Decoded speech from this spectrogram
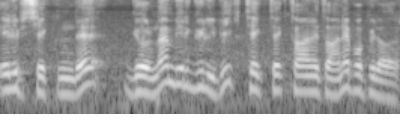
elips şeklinde görünen bir gül ibik. Tek tek tane tane papilalar.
